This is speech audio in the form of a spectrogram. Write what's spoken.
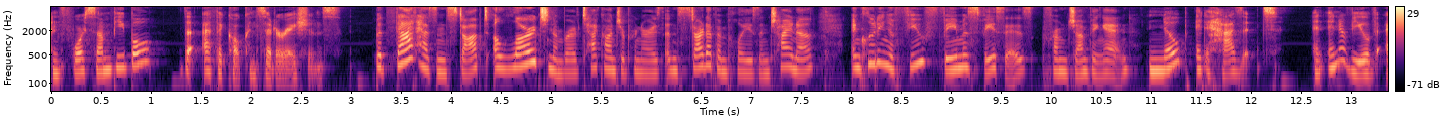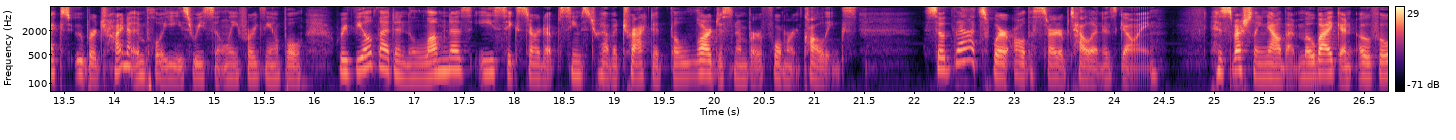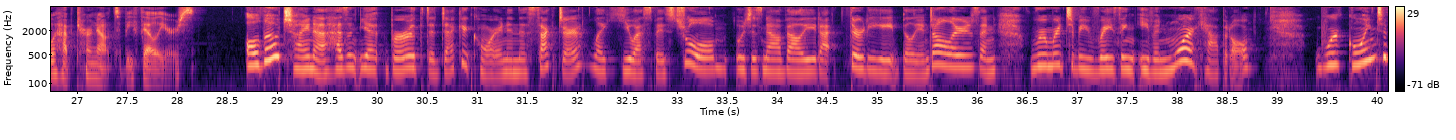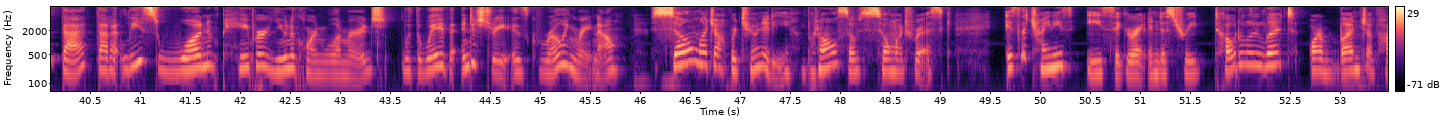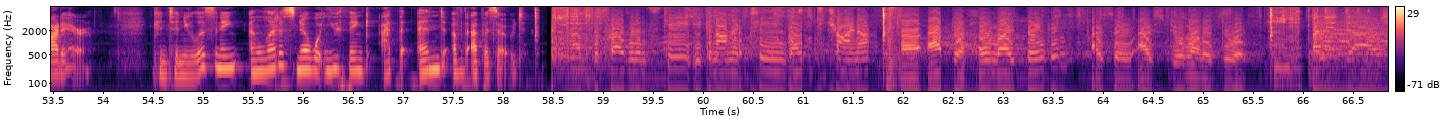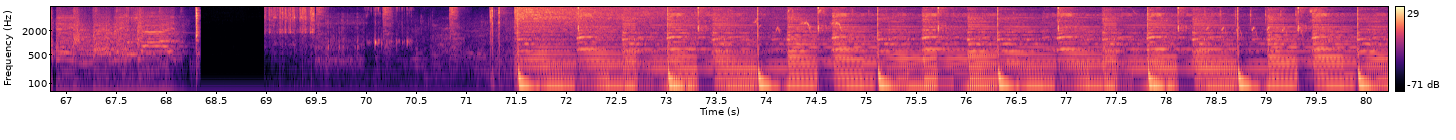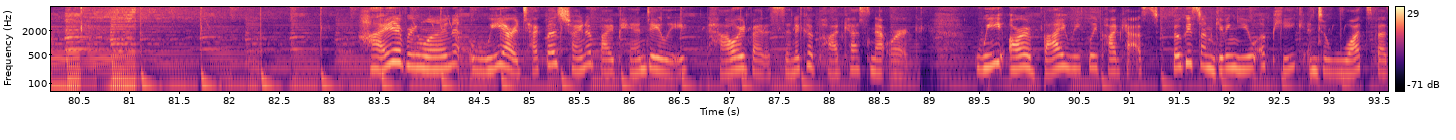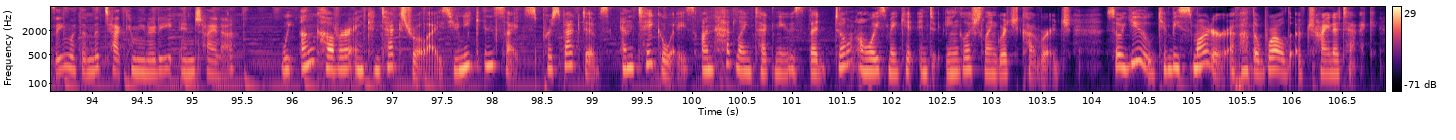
And for some people, the ethical considerations. But that hasn't stopped a large number of tech entrepreneurs and startup employees in China, including a few famous faces, from jumping in. Nope, it hasn't. An interview of ex Uber China employees recently, for example, revealed that an alumna's e-cig startup seems to have attracted the largest number of former colleagues. So that's where all the startup talent is going, especially now that Mobike and Ofo have turned out to be failures. Although China hasn't yet birthed a decacorn in this sector, like US based Juul, which is now valued at $38 billion and rumored to be raising even more capital, we're going to bet that at least one paper unicorn will emerge with the way the industry is growing right now. So much opportunity, but also so much risk. Is the Chinese e cigarette industry totally lit or a bunch of hot air? Continue listening and let us know what you think at the end of the episode The president's key economic team goes to China. Uh, after a whole night thinking, I say I still want to do it. Hi everyone, we are TechBuzz China by Pandaily, powered by the Sinica Podcast Network. We are a bi weekly podcast focused on giving you a peek into what's buzzing within the tech community in China. We uncover and contextualize unique insights, perspectives, and takeaways on headline tech news that don't always make it into English language coverage, so you can be smarter about the world of China tech.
